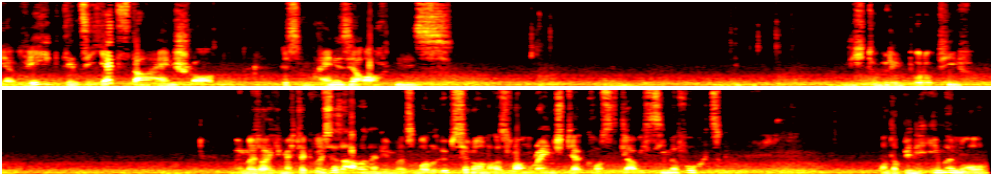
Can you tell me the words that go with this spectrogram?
der Weg, den sie jetzt da einschlagen, ist meines Erachtens nicht unbedingt produktiv. Wenn man sagt, ich möchte ein größeres Auto, dann nehmen wir das Model Y als Long Range, der kostet glaube ich 57. Und da bin ich immer noch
